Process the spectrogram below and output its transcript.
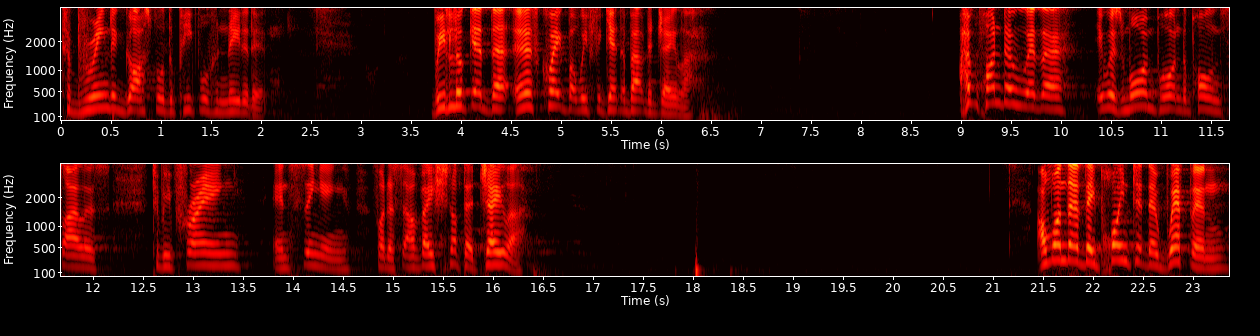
to bring the gospel to people who needed it. We look at the earthquake, but we forget about the jailer. I wonder whether it was more important to Paul and Silas to be praying and singing for the salvation of that jailer I wonder if they pointed their weapon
